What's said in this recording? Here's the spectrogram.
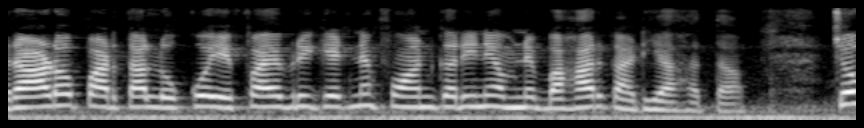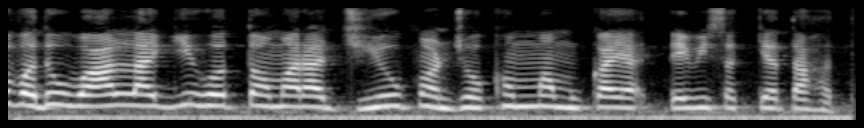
રાડો પાડતા લોકોએ ફાયર બ્રિગેડને ફોન કરીને અમને બહાર કાઢ્યા હતા. જો વધુ વાર લાગી હોત તો અમારા જીવ પણ જોખમમાં મુકાયા તેવી શક્યતા હતી.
